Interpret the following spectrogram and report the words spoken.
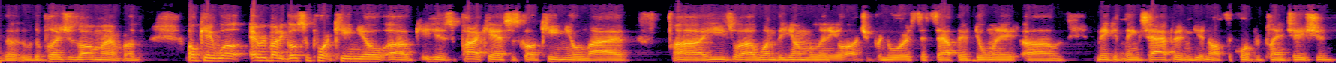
the the pleasure's all mine, brother. Okay, well, everybody go support Kenyo. Uh, his podcast is called Kenyo Live. Uh, he's uh, one of the young millennial entrepreneurs that's out there doing it, um, making things happen, getting off the corporate plantation.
